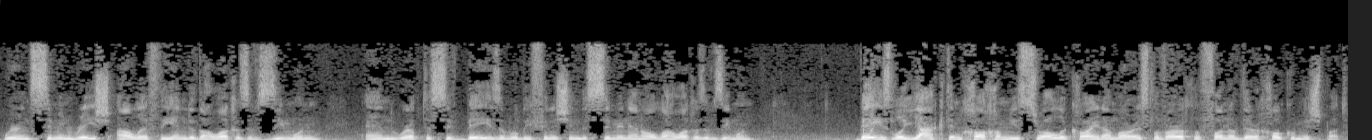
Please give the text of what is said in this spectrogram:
We're in Siman Reish Aleph, the end of the halachas of Zimun, and we're up to Siv Beis, and we'll be finishing the Siman and all the halachas of Zimun. Beis lo yaktim chocham Yisrael lekoin amoris levarach lefonav derechoku mishpat.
